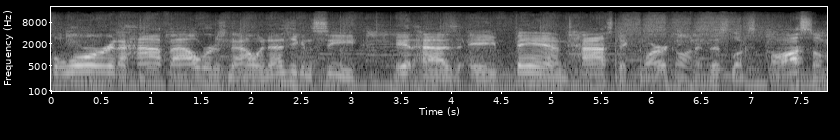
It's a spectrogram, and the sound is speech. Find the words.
four and a half hours now, and as you can see, it has a fantastic bark on it. This looks awesome.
